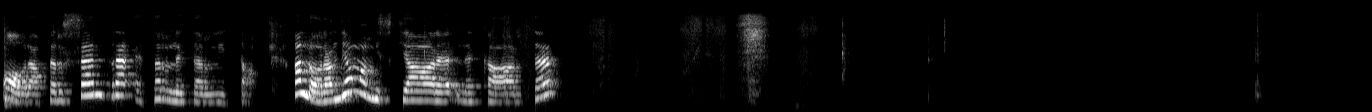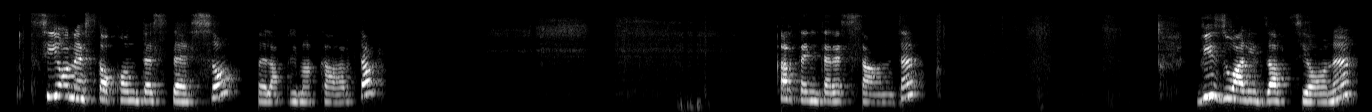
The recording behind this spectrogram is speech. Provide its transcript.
ora, per sempre e per l'eternità. Allora, andiamo a mischiare le carte. Sii onesto con te stesso, è la prima carta. Carta interessante. Visualizzazione.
